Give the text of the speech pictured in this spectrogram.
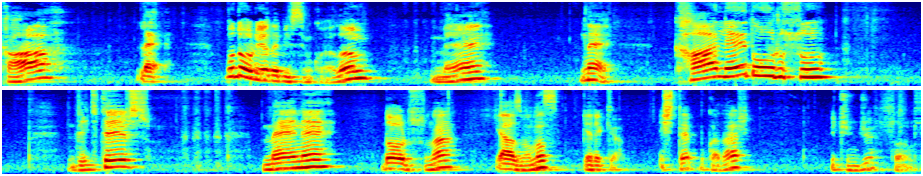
K L. Bu doğruya da bir isim koyalım. M N. K L doğrusu diktir. M N doğrusuna yazmamız gerekiyor. İşte bu kadar. Üçüncü sorumuz.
